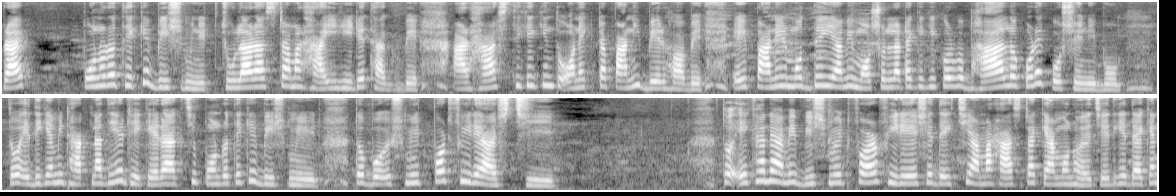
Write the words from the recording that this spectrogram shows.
প্রায় পনেরো থেকে বিশ মিনিট। চুলা আঁচটা আমার হাই হিটে থাকবে আর হাঁস থেকে কিন্তু অনেকটা পানি বের হবে। এই পানির মধ্যেই আমি মশলাটাকে কি করব? ভালো করে কষে নিব। তো এদিকে আমি ঢাকনা দিয়ে ঢেকে রাখছি পনেরো থেকে বিশ মিনিট। তো বিশ মিনিট পর ফিরে আসছি। তো এখানে আমি বিশ মিনিট পর ফিরে এসে দেখছি আমার হাঁসটা কেমন হয়েছে। এদিকে দেখেন,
